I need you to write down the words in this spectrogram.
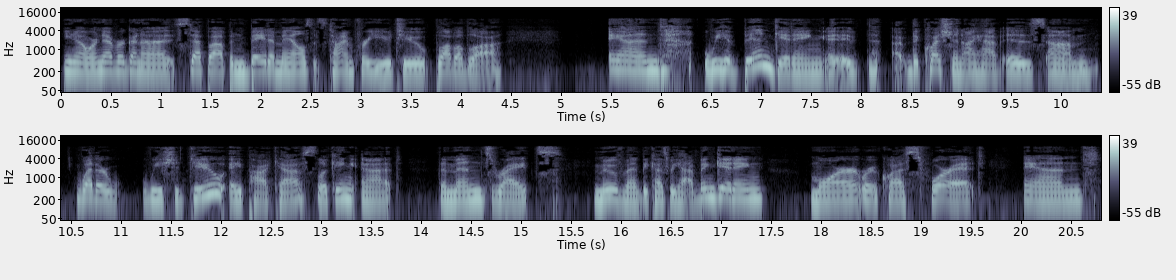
You know, we're never gonna step up and beta males. It's time for you to blah, blah, blah. And we have been getting it, the question I have is um, whether we should do a podcast looking at the men's rights movement because we have been getting more requests for it. And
